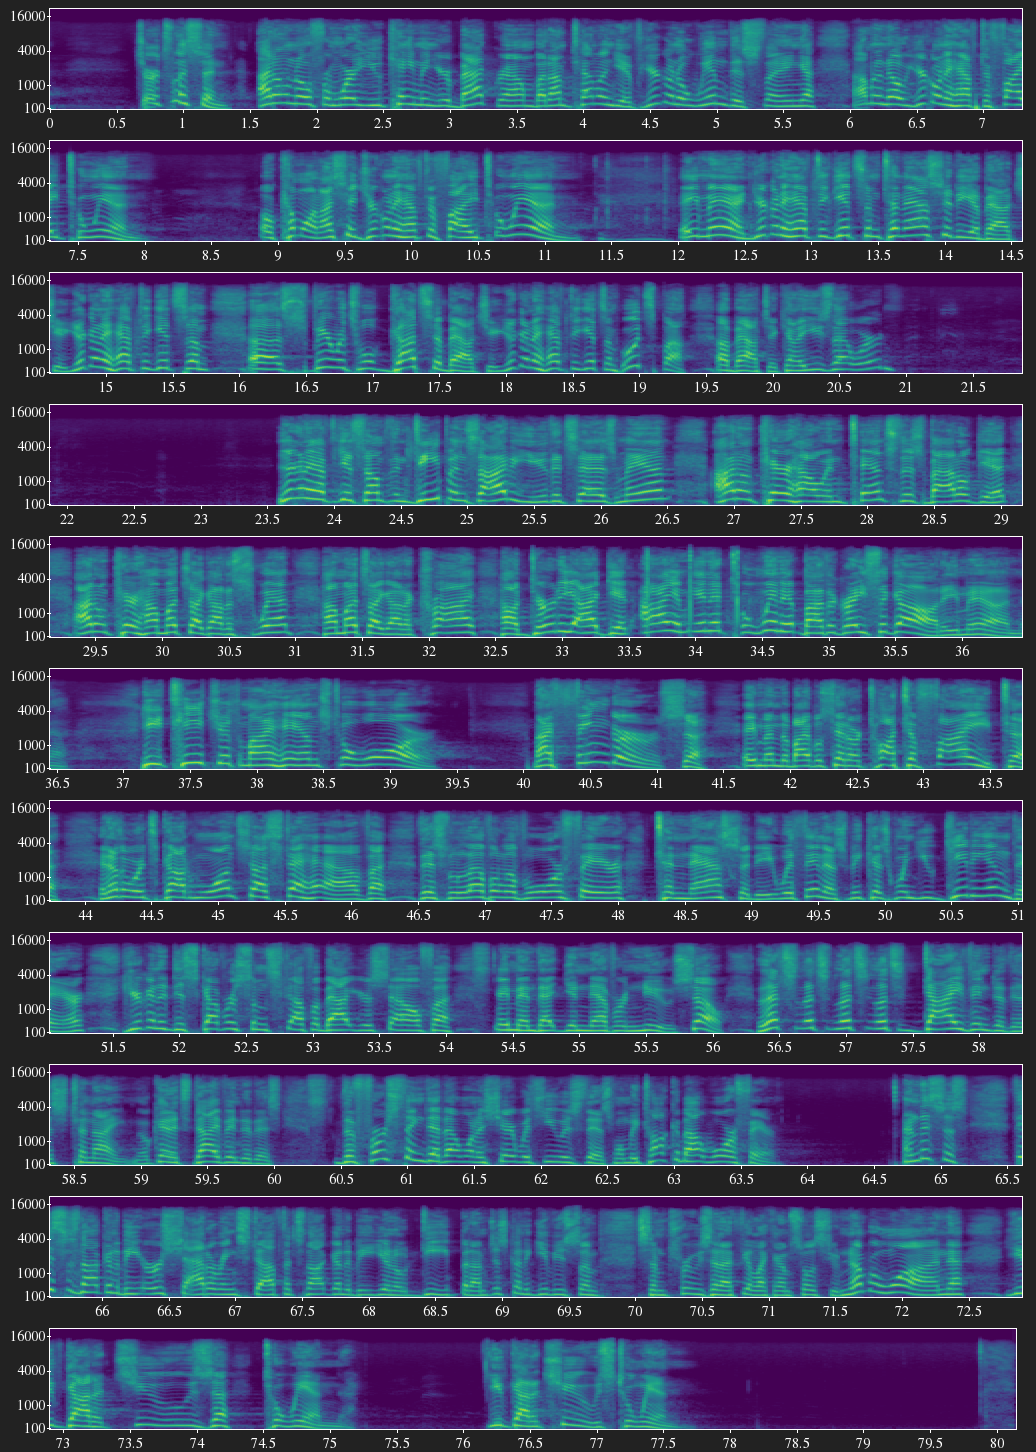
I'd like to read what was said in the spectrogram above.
Church, listen, I don't know from where you came in your background, but I'm telling you, if you're going to win this thing, I'm going to know you're going to have to fight to win. Oh, come on. I said you're going to have to fight to win. Amen. You're going to have to get some tenacity about you. You're going to have to get some uh, spiritual guts about you. You're going to have to get some chutzpah about you. Can I use that word? You're going to have to get something deep inside of you that says, man, I don't care how intense this battle get. I don't care how much I got to sweat, how much I got to cry, how dirty I get. I am in it to win it by the grace of God. Amen. He teacheth my hands to war. My fingers, uh, amen, the Bible said, are taught to fight. Uh, in other words, God wants us to have uh, this level of warfare tenacity within us because when you get in there, you're going to discover some stuff about yourself, amen, that you never knew. So let's, let's, let's, let's dive into this tonight. Okay, let's dive into this. The first thing that I want to share with you is this. When we talk about warfare, and this is this is not going to be earth-shattering stuff. It's not going to be, you know, deep, but I'm just going to give you some some truths that I feel like I'm supposed to. Number 1, you've got to choose to win. You've got to choose to win.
